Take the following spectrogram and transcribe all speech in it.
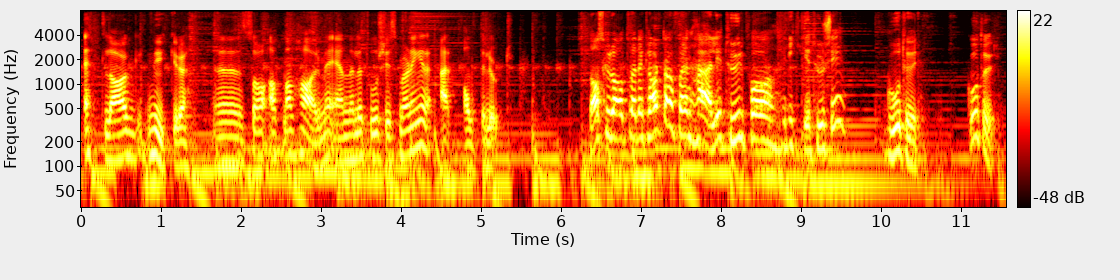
ett lag mykere. Eh, Så at man har med en eller to skismørninger, er alltid lurt. Da skulle alt være klart da, for en herlig tur på riktige turski. God tur! God tur!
